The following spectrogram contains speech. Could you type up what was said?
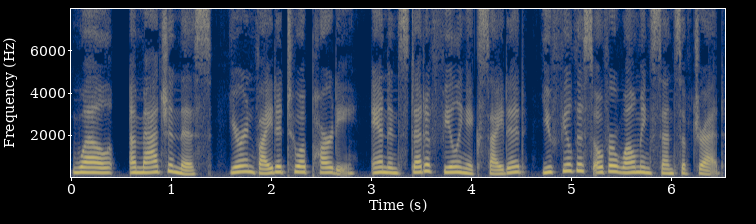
Well, imagine this you're invited to a party, and instead of feeling excited, you feel this overwhelming sense of dread.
